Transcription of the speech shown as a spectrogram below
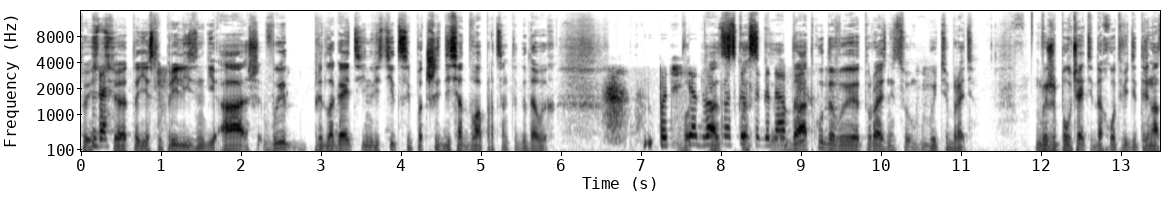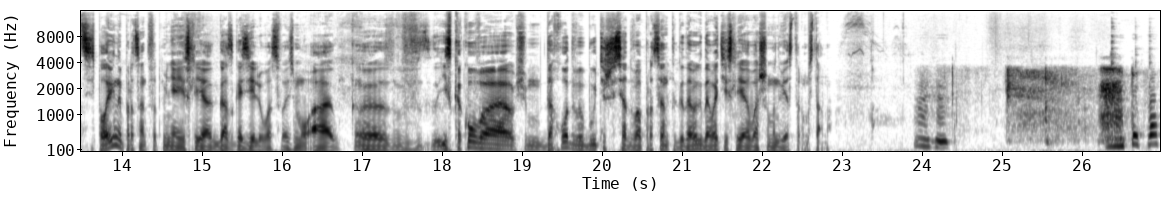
То есть да. это если при лизинге. А вы предлагаете инвестиции под 62% годовых. Под 62% вот. а, годовых? Да, откуда вы эту разницу будете брать? Вы же получаете доход в виде 13,5% от меня, если я газ «Газель» у вас возьму. А э, из какого, в общем, дохода вы будете 62% годовых давать, если я вашим инвестором стану? Угу. То есть вас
